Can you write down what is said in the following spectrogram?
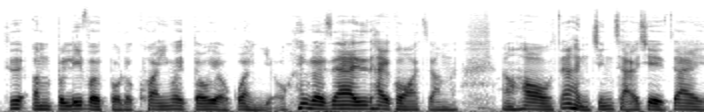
是 unbelievable 的快，因为都有惯有，那个实在是太夸张了。然后真的很精彩，而且在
